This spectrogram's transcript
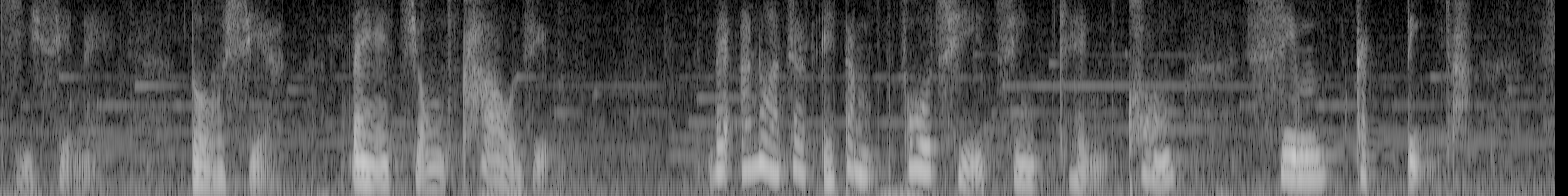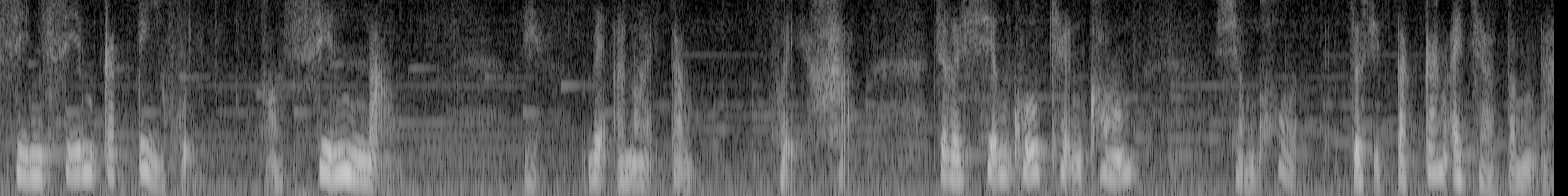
其实呢，都是病从口入。要安怎才会当保持真健康？心甲智啦，身心甲智慧，好心脑，要安怎会当会合？这个身躯健康上好，就是逐工爱食饭啦。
